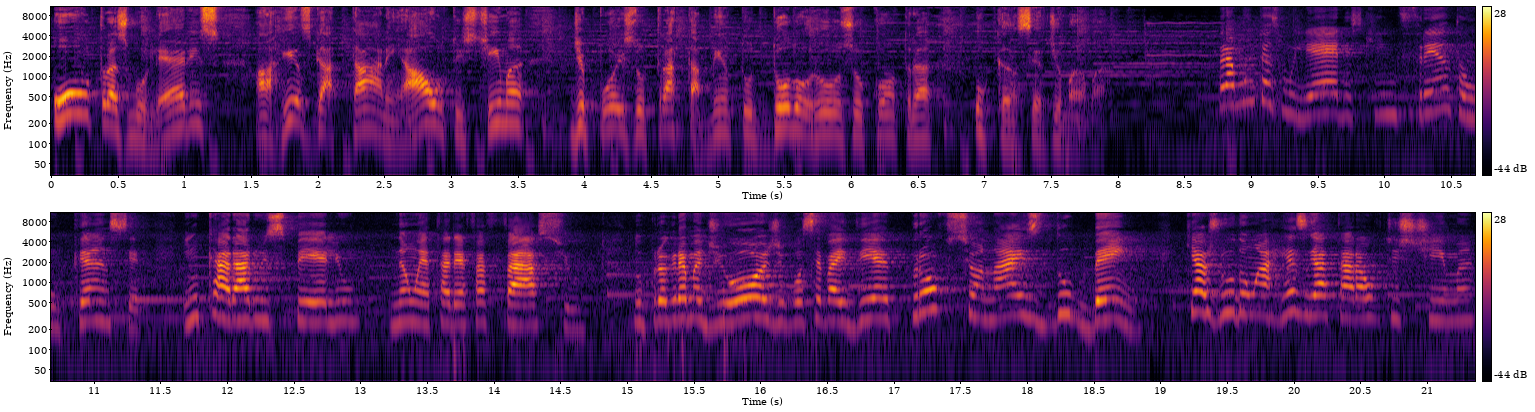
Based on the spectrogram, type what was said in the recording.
outras mulheres a resgatarem a autoestima depois do tratamento doloroso contra o câncer de mama. Para muitas mulheres que enfrentam o câncer, encarar o espelho não é tarefa fácil. No programa de hoje você vai ver profissionais do bem que ajudam a resgatar a autoestima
